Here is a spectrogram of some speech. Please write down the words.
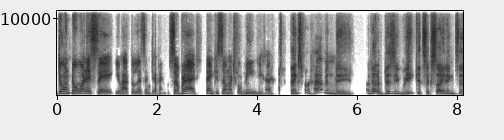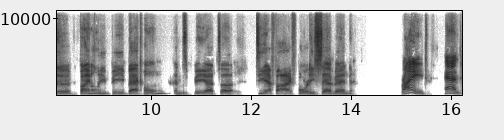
don't know what I say, you have to listen to him. So, Brad, thank you so much for being here. Thanks for having me. I've had a busy week. It's exciting to finally be back home and to be at uh, DFI 47. Right. And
